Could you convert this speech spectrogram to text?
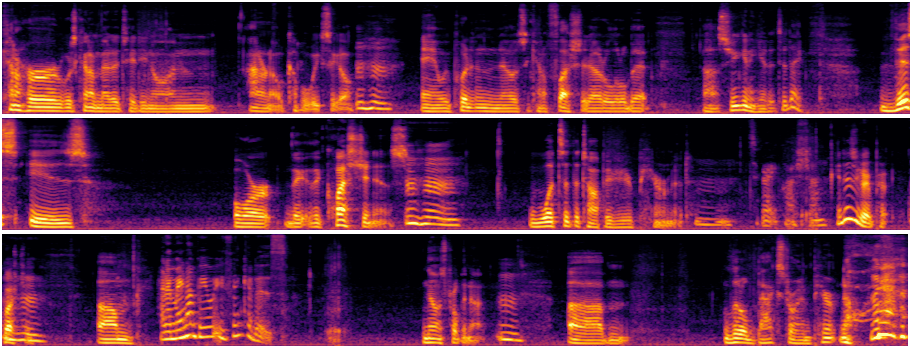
kind of heard, was kind of meditating on, I don't know, a couple weeks ago. And we put it in the notes and kind of fleshed it out a little bit. Uh, so you're going to get it today. This is, or the, the question is, what's at the top of your pyramid? It's a great question. It is a great question. And it may not be what you think it is. No, it's probably not. Um, little backstory on pyramid. No.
